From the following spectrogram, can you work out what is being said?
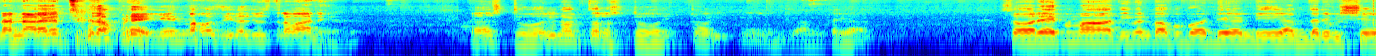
నన్ను అడగచ్చు కదా అప్పుడే ఏం మామ సీరియల్ చూస్తున్నావా? అని. స్టోరీ నడుతారు స్టోరీ స్టోరీ. అంతగా సో రేపు మా దీవెన్ బాబు బర్త్డే అండి. అందరి విషయం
